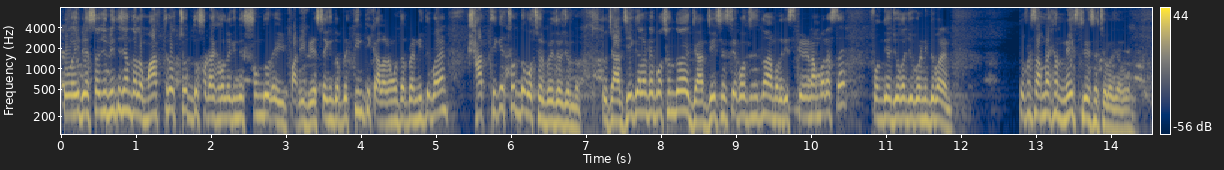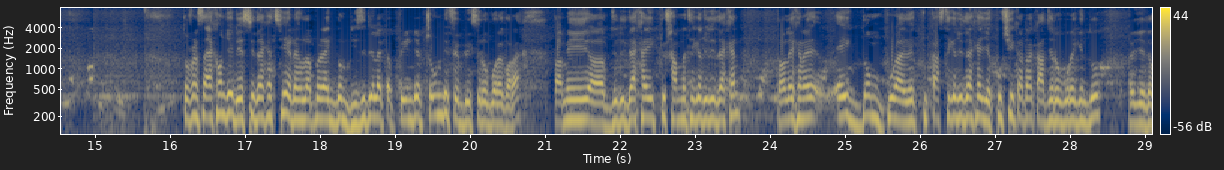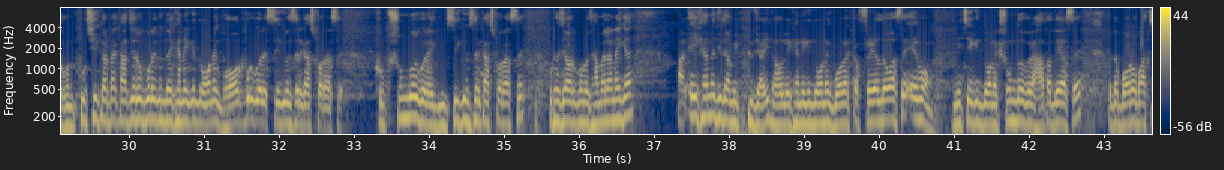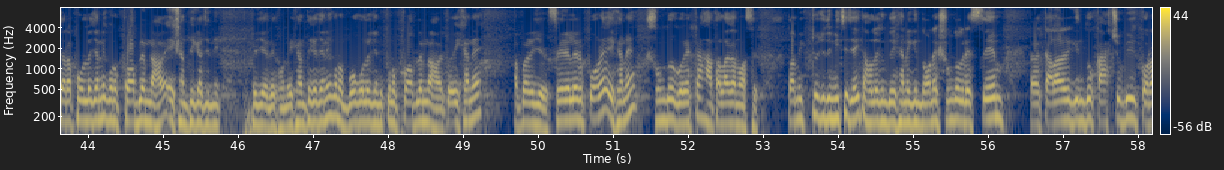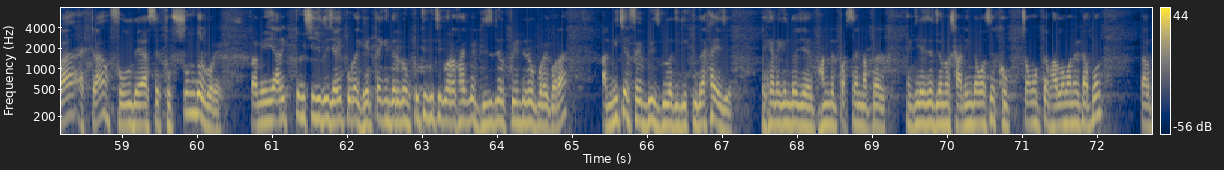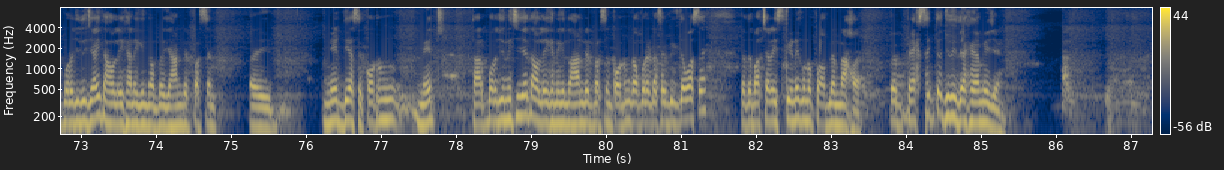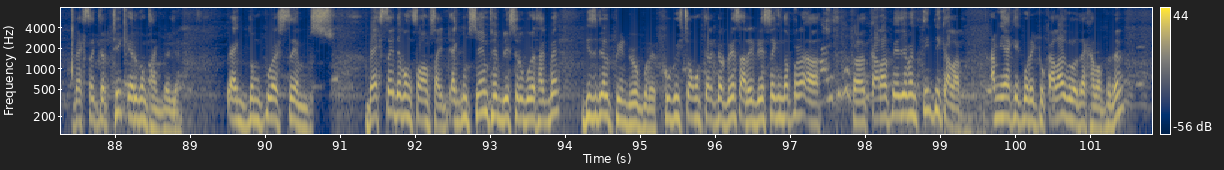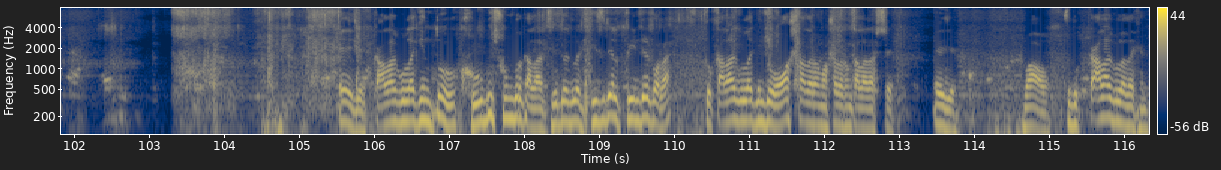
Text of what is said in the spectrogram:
তো এই ড্রেসটা যদি নিতে চান, তাহলে মাত্র চোদ্দোশো টাকা হলে কিন্তু সুন্দর এই পার্টি ড্রেসটা কিন্তু আপনি তিনটি কালারের মধ্যে আপনারা নিতে পারেন, সাত থেকে চোদ্দ বছর বেদের জন্য। তো যার যে কালারটা পছন্দ হয়, যার যে সাইজটা পছন্দ হয়, আমাদের স্ক্রিনের নাম্বার আছে ফোন দিয়ে যোগাযোগ করে নিতে পারেন। তো ফ্রেন্ডস আমরা এখন নেক্সট ড্রেসে চলে যাব। তো ফ্রেন্ডস এখন যে ড্রেসটি দেখাচ্ছি, এটা হলো আপনার একদম ডিজিটাল একটা প্রিন্টেড চন্ডি ফেব্রিক্সের উপরে করা। তো আমি যদি দেখাই, একটু সামনে থেকে যদি দেখেন, তাহলে এখানে একদম পুরো, একটু কাছ থেকে যদি দেখাই যে কুচি কাটা কাজের উপরে কিন্তু, এই যে দেখুন কুচি কাটা কাজের উপরে কিন্তু এখানে কিন্তু অনেক ভরপুর করে সিকুয়েন্সের কাজ করা আছে। খুব সুন্দর করে একদম সিকুয়েন্সের কাজ করা আছে। উঠে যাওয়ার কোনো ঝামেলা নাই গা আর এইখানে যদি আমি একটু যাই, তাহলে এখানে কিন্তু অনেক বড় একটা ফ্রেল দেওয়া আছে এবং নিচে কিন্তু অনেক সুন্দর করে হাতা দেওয়া আছে। যাতে বড় বাচ্চারা পড়লে জানি কোনো প্রবলেম না হয়। এখান থেকে জানি, এই যে দেখুন, এখান থেকে জানি কোনো বগলে জানি কোনো প্রবলেম না হয়। তো এখানে আপনার এই যে ফেরেলের পরে এখানে সুন্দর করে একটা হাতা লাগানো আছে। তো আমি একটু যদি নিচে যাই, তাহলে কিন্তু এখানে কিন্তু অনেক সুন্দর করে সেম কালারের কিন্তু কারচুপি করা একটা ফুল দেওয়া আছে খুব সুন্দর করে। তো আমি আরেকটু নিচে যদি যাই, পুরো ঘেরটা কিন্তু এরকম কুচি কুচি করা থাকবে ডিজিটাল প্রিন্টের উপরে করা। আর নিচের ফেব্রিক্সগুলো যদি একটু দেখাই যে, এখানে কিন্তু যে হান্ড্রেড পার্সেন্ট আপনার গ্লেজের জন্য শার্টিং দেওয়া আছে, খুব চমৎকার ভালো মানের কাপড়। তারপরে যদি যাই, তাহলে এখানে কিন্তু আপনার যে হান্ড্রেড পার্সেন্ট এই নেট দিয়ে আছে কটন নেট তারপরে যদি নিচে যায় তাহলে এখানে কিন্তু হান্ড্রেড পার্সেন্ট কটন কাপড়ের একটা ফেব্রিক দেওয়া আছে, যাতে বাচ্চারা স্ক্রিনে কোনো প্রবলেম না হয়। তো ব্যাক সাইডটা যদি দেখাই আমি যে ব্যাক সাইডটা ঠিক এরকম থাকবে যে, একদম পুরো সেম ব্যাক সাইড এবং ফ্রন্ট সাইড, একদম সেম ফেব্রিক্সের উপরে থাকবে ডিজিটাল প্রিন্টের উপরে। খুবই চমৎকার একটা ড্রেস আর এই ড্রেসটা কিন্তু আপনারা কালার পেয়ে যাবেন তিনটি কালার আমি এক করে একটু কালারগুলো দেখাবো আপনাদের। এই যে কালারগুলা কিন্তু খুবই সুন্দর কালার যেহেতু এগুলো ডিজিটাল প্রিন্টের করা, তো কালারগুলা কিন্তু অসাধারণ অসাধারণ কালার আসছে। এই যে বাও শুধু কালারগুলো দেখেন,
